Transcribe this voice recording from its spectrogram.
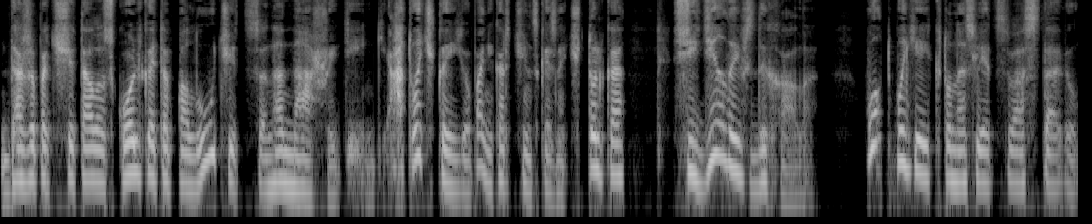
даже подсчитала, сколько это получится на наши деньги. А дочка ее, пани Корчинская, значит, только сидела и вздыхала. Вот бы ей кто наследство оставил.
